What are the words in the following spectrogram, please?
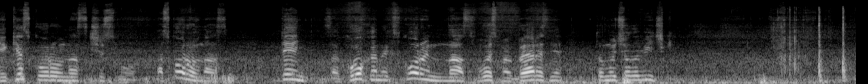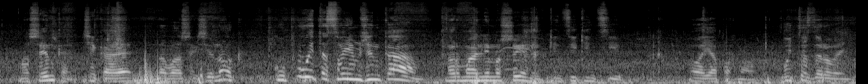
яке скоро у нас число. А скоро у нас День закоханих, скоро у нас 8 березня. Тому чоловічки. Машинка чекає на ваших жінок. Купуйте своїм жінкам нормальні машини в кінці кінців. Ну а я погнав. Будьте здоровенькі.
